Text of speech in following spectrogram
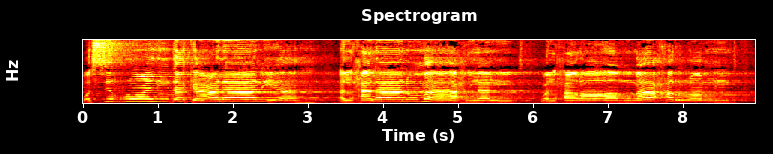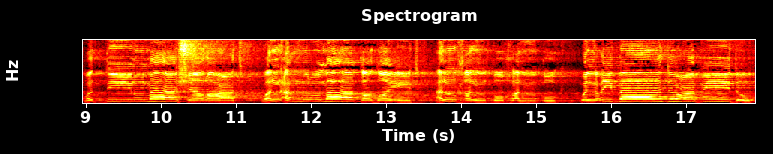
والسر عندك علانية الحلال ما أحللت والحرام ما حرمت والدين ما شرعت والأمر ما قضيت الخلق خلقك والعباد عبيدك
